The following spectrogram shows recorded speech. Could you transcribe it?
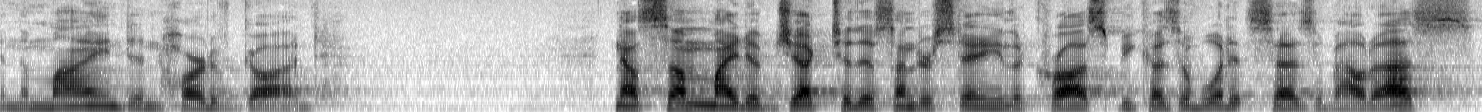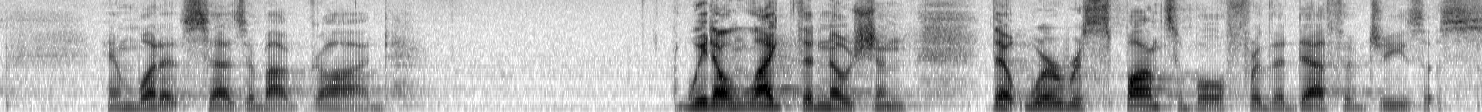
in the mind and heart of God. Now, some might object to this understanding of the cross because of what it says about us and what it says about God. We don't like the notion that we're responsible for the death of Jesus.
